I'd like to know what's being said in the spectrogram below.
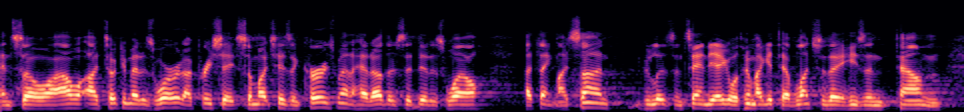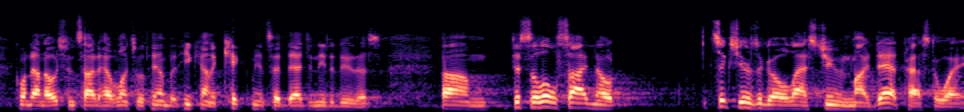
And so I, I, took him at his word. I appreciate so much his encouragement. I had others that did as well. I thank my son, who lives in San Diego, with whom I get to have lunch today. He's in town and going down to Oceanside to have lunch with him, but he kind of kicked me and said, Dad, you need to do this. Um, just a little side note six years ago, last June, my dad passed away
